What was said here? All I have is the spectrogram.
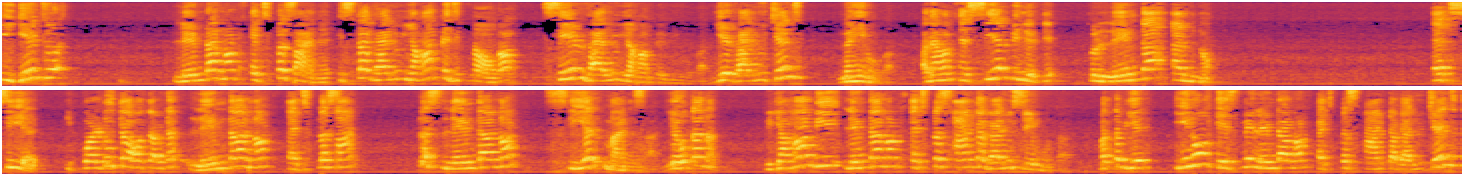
कि ये जो lambda naught H plus ion है, इसका वैल्यू यहाँ पे जितना होगा सेम वैल्यू यहाँ पे भी होगा। ये वैल्यू चेंज नहीं होगा। अगर हम एस भी लेते तो lambda M naught H C L equal to क्या होता है बेटा? Lambda naught H plus ion plus lambda naught C L minus ion ये होता है ना? तो यहाँ भी lambda naught H plus ion का वैल्यू सेम होता है। मतलब ये तीनों केस में lambda naught H plus ion का वैल्यू चेंज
